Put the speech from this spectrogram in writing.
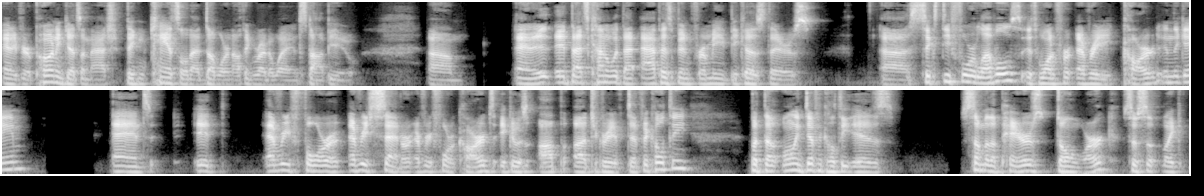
And if your opponent gets a match, they can cancel that double or nothing right away and stop you. Um, and it, it, that's kind of what that app has been for me because there's uh, 64 levels. It's one for every card in the game, and it every four every set or every four cards it goes up a degree of difficulty. But the only difficulty is some of the pairs don't work. So, so like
